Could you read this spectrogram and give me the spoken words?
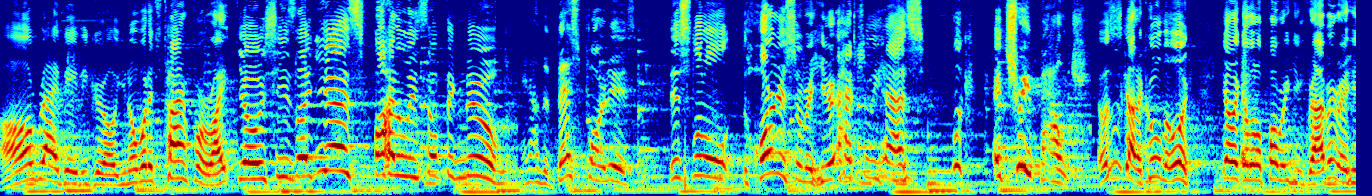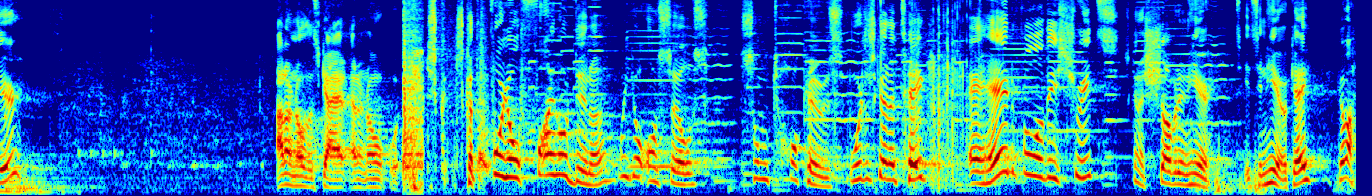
All right, baby girl, you know what it's time for, right? Yo, she's like, yes, finally something new. And now the best part is, this little harness over here actually has, look, a treat pouch. This is kind of cool though, look. You got like a little part where you can grab it right here. I don't know this guy, I don't know. Just, just cut the, For your final dinner, we got ourselves some tacos. we're just gonna take a handful of these treats, just gonna shove it in here. It's- in here, okay? Come on,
